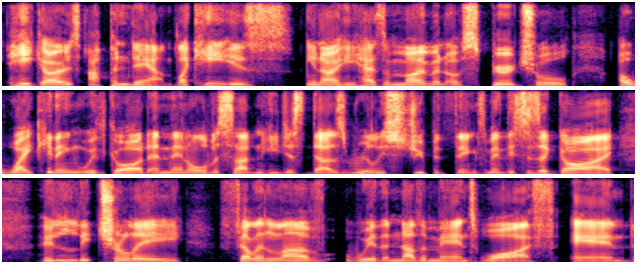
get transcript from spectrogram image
he goes up and down. Like he is, you know, he has a moment of spiritual awakening with God, and then all of a sudden he just does really stupid things. I mean, this is a guy who literally fell in love with another man's wife and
